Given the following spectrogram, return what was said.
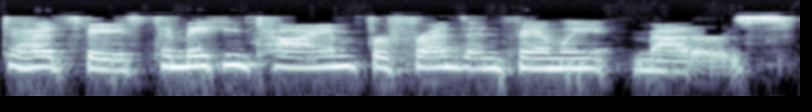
to headspace to making time for friends and family matters.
